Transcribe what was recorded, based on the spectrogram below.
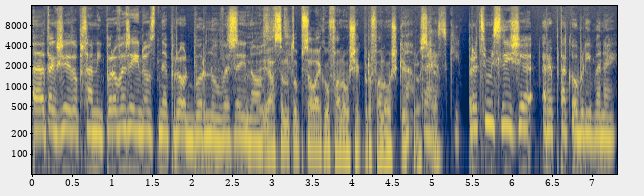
Eh, takže je to psaný pro veřejnost, ne pro odbornou veřejnost. Já jsem to psal jako fanoušek pro fanoušky A, To je prostě. hezký. Proč si myslíš, že rap tak oblíbený?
